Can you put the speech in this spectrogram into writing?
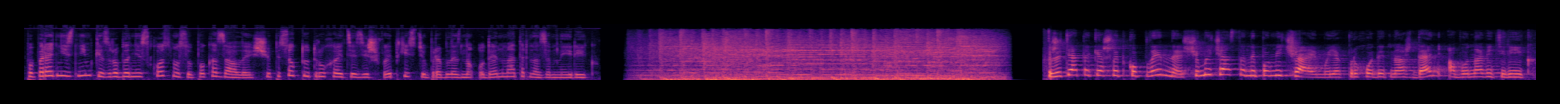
Попередні знімки, зроблені з космосу, показали, що пісок тут рухається зі швидкістю приблизно 1 метр на земний рік. Життя таке швидкоплинне, що ми часто не помічаємо, як проходить наш день або навіть рік.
